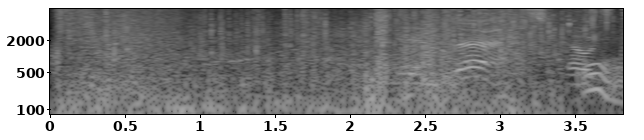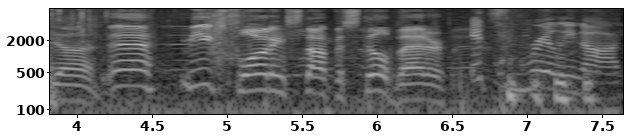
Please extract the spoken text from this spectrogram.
And that's how it's done. Eh, me exploding stuff is still better. It's really not.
